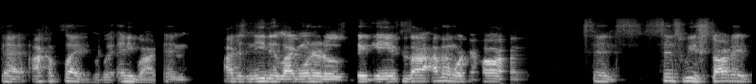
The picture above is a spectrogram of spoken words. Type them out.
that I could play with anybody, and I just needed like one of those big games because I've been working hard since since we started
